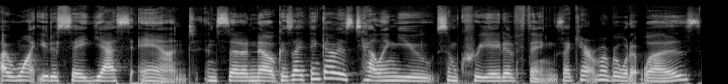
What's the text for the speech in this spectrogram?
I want you to say yes and instead of no because I think I was telling you some creative things. I can't remember what it was,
